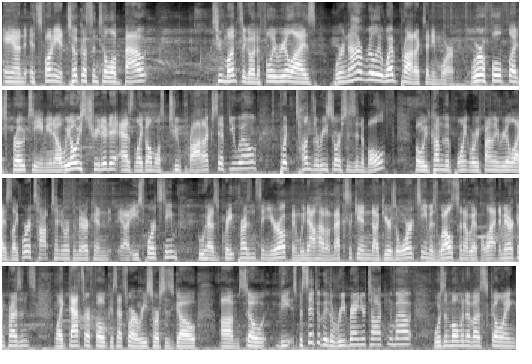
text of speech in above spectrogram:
And it's funny, it took us until about two months ago to fully realize we're not really a web product anymore. We're a full-fledged pro team. You know, we always treated it as like almost two products, if you will. Put tons of resources into both, but we've come to the point where we finally realized like we're a top 10 North American uh, esports team who has great presence in Europe, and we now have a Mexican uh, Gears of War team as well. So now we got the Latin American presence. Like that's our focus. That's where our resources go. Um, so the specifically the rebrand you're talking about was a moment of us going.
